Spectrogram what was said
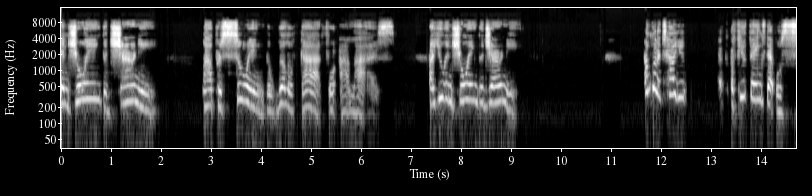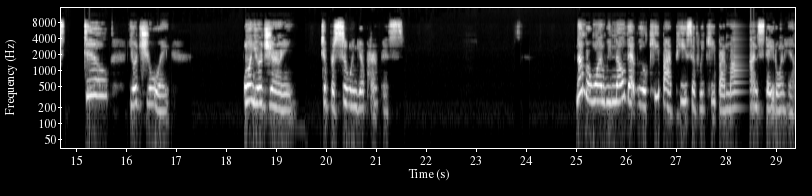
Enjoying the journey while pursuing the will of God for our lives. Are you enjoying the journey? I'm going to tell you a few things that will still your joy on your journey to pursuing your purpose. Number one, we know that we'll keep our peace if we keep our mind stayed on Him.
